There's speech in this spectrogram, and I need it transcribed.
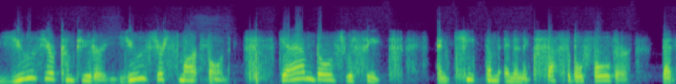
use your computer, use your smartphone, scan those receipts, and keep them in an accessible folder that's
